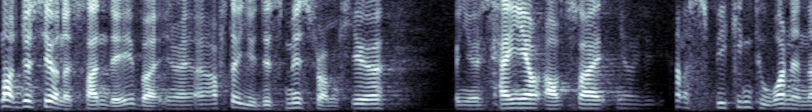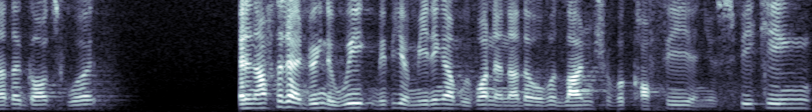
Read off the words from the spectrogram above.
Not just here on a Sunday, but you know, after you dismiss from here, when you're hanging out outside, you know, you're kind of speaking to one another God's word. And then after that, during the week, maybe you're meeting up with one another over lunch, over coffee, and you're speaking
